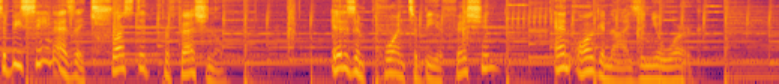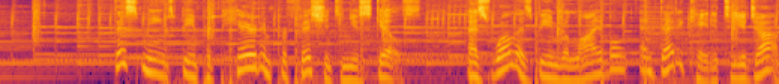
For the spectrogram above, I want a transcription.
To be seen as a trusted professional, it is important to be efficient and organized in your work. This means being prepared and proficient in your skills, as well as being reliable and dedicated to your job.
